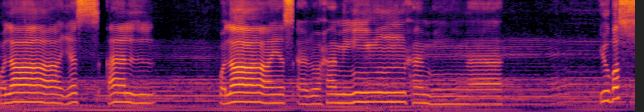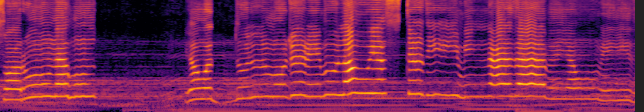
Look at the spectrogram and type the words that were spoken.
ولا يسأل ولا يسأل حميم حميما يبصرونهم يود المجرم لو يستدي من عذاب يومئذ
